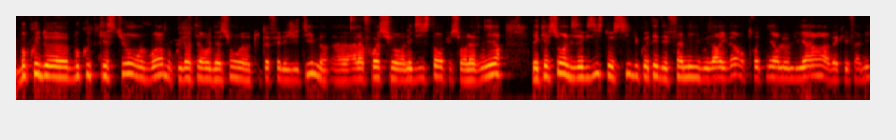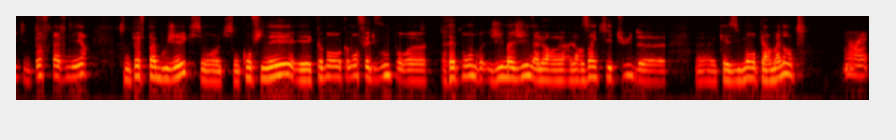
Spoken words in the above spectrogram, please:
Beaucoup, de, beaucoup de questions, on le voit, beaucoup d'interrogations euh, tout à fait légitimes, à la fois sur l'existant et puis sur l'avenir. Les questions, elles existent aussi du côté des familles. Vous arrivez à entretenir le lien avec les familles qui ne peuvent pas venir, qui ne peuvent pas bouger, qui sont, qui sont confinées. Et comment, comment faites-vous pour répondre, j'imagine, à, leur, à leurs inquiétudes quasiment permanentes? Ouais.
